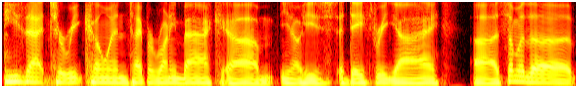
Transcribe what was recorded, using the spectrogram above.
He's that Tarik Cohen type of running back. Um, you know, he's a day three guy. Uh, some of the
